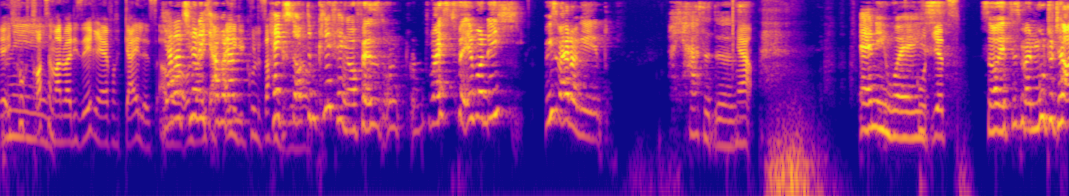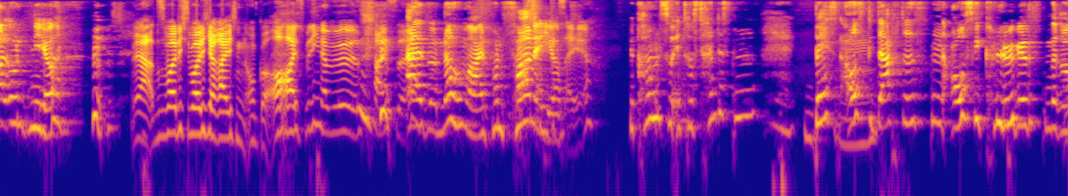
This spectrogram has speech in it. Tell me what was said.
Ja, ich Nee. trotzdem an, weil die Serie einfach geil ist. Aber, Ja, natürlich, ich aber einige dann coole Sachen hängst du auf dem Cliffhanger fest und, und weißt für immer nicht, wie es weitergeht. Ich hasse das. Ja, Anyways. gut, jetzt. So, jetzt ist mein Mut total unten hier. Ja, das wollte ich, wollte ich erreichen. Oh Gott, oh, jetzt bin ich nervös. Scheiße. Also nochmal von vorne hier. Jetzt, ey. Wir kommen zur interessantesten, Mhm. bestausgedachtesten, ausgeklügelsten Rubrik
